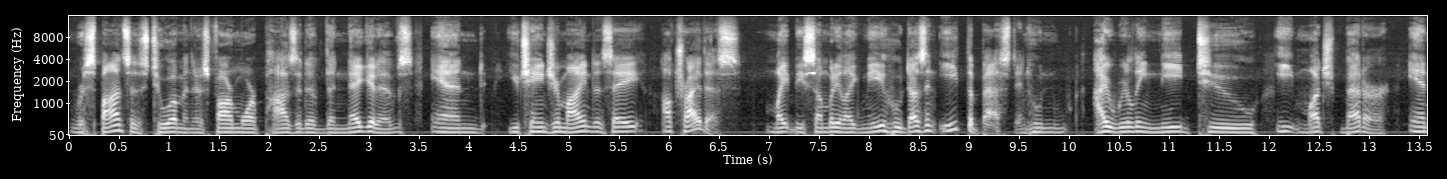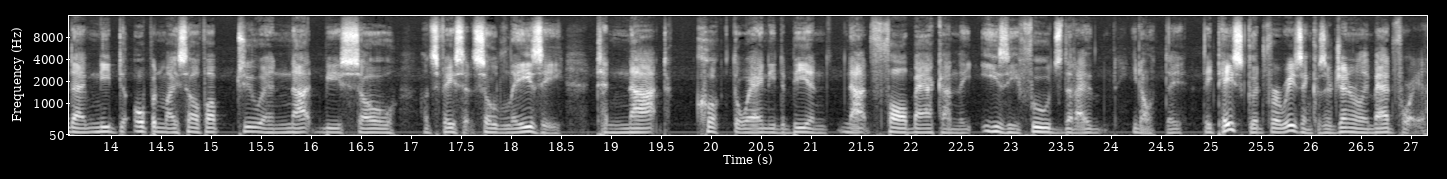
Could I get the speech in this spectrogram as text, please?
responses to them and there's far more positive than negatives and you change your mind and say I'll try this might be somebody like me who doesn't eat the best and who I really need to eat much better and I need to open myself up to and not be so, let's face it, so lazy to not cook the way I need to be and not fall back on the easy foods that I, you know, they, they taste good for a reason because they're generally bad for you.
